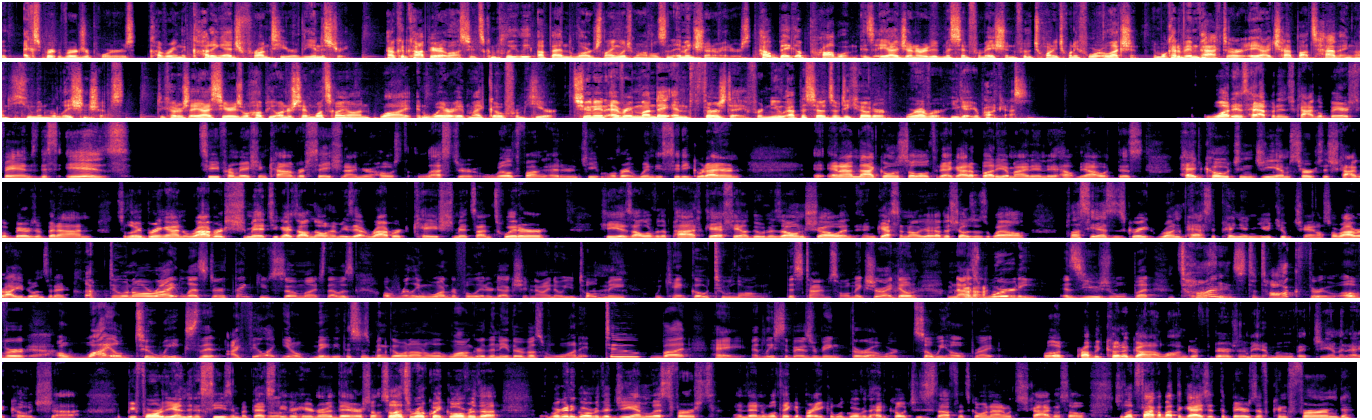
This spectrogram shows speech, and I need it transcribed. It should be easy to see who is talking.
Speaker 1: with expert Verge reporters covering the cutting edge frontier of the industry. How could copyright lawsuits completely upend large language models and image generators? How big a problem is AI generated misinformation for the 2024 election? And what kind of impact are AI chatbots having on human relationships? Decoder's AI series will help you understand what's going on, why, and where it might go from here. Tune in every Monday and Thursday for new episodes of Decoder wherever you get your podcasts.
Speaker 2: What is happening, Chicago Bears fans? This is T Formation Conversation. I'm your host, Lester Wiltfong, editor in chief over at Windy City Gridiron. And I'm not going solo today. I got a buddy of mine in to help me out with this head coach and GM search the Chicago Bears have been on. So let me bring on Robert Schmitz. You guys all know him. He's at Robert K. Schmitz on Twitter. He is all over the podcast channel doing his own show and, and guesting all the other shows as well. Plus, he has his great Run Pass Opinion YouTube channel. So, Robert, how you doing today?
Speaker 3: I'm doing all right, Lester. Thank you so much. That was a really wonderful introduction. Now, I know you told me we can't go too long this time, so I'll make sure I don't. I'm not as wordy as usual, but tons to talk through over yeah. a wild two weeks that I feel like, you know, maybe this has been going on a little longer than either of us want it to, but hey, at least the Bears are being thorough, or so we hope, right?
Speaker 2: Well, it probably could have gone on longer if the Bears would have made a move at GM and head coach uh, before the end of the season, but that's Ugh. neither here nor there. So, so let's real quick go over the. We're going to go over the GM list first, and then we'll take a break and we'll go over the head coaches stuff that's going on with Chicago. So, so let's talk about the guys that the Bears have confirmed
